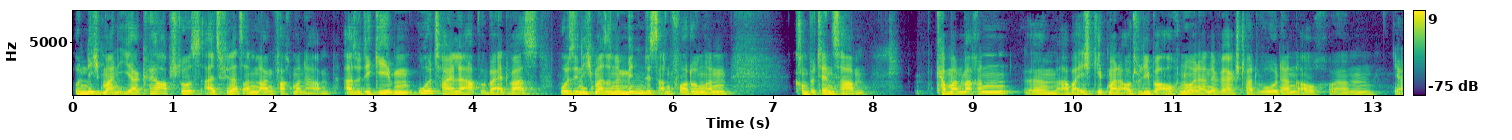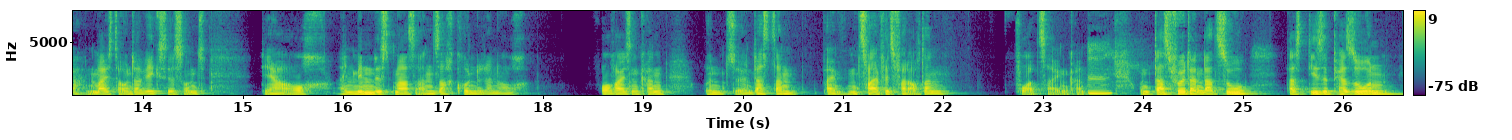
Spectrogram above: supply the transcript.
und nicht mal einen IHK-Abschluss als Finanzanlagenfachmann haben. Also die geben Urteile ab über etwas, wo sie nicht mal so eine Mindestanforderung an Kompetenz haben. Kann man machen, ähm, aber ich gebe mein Auto lieber auch nur in eine Werkstatt, wo dann auch ähm, ja, ein Meister unterwegs ist und der auch ein Mindestmaß an Sachkunde dann auch vorweisen kann und äh, das dann beim, im Zweifelsfall auch dann vorzeigen kann. Mhm. Und das führt dann dazu, dass diese Person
